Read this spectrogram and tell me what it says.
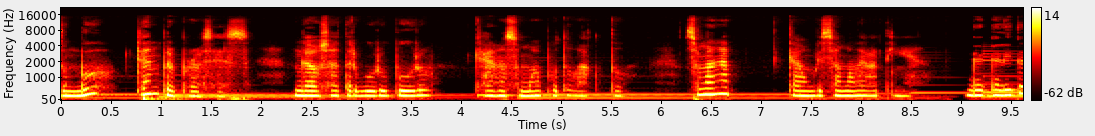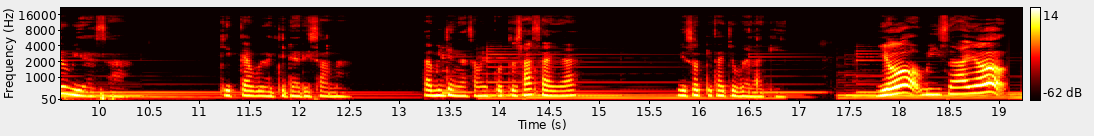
tumbuh dan berproses. Gak usah terburu-buru, karena semua butuh waktu. Semangat, kamu bisa melewatinya. Gagal itu biasa. Kita belajar dari sana. Tapi jangan sampai putus asa ya. Besok kita coba lagi. Yuk, bisa yuk!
